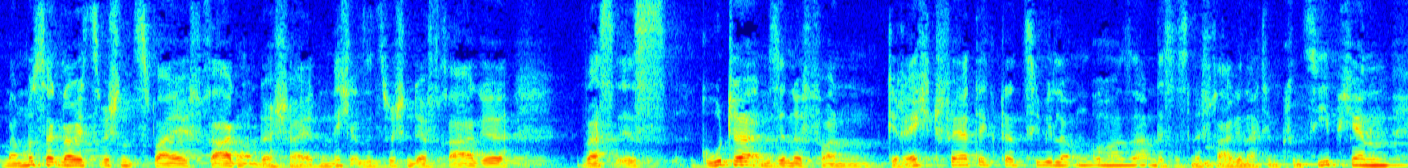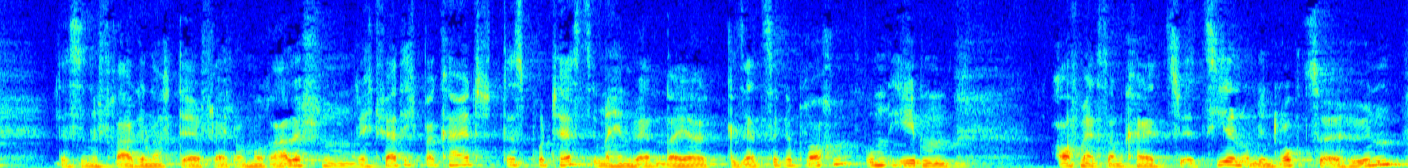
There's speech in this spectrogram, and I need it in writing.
Man muss da, glaube ich, zwischen zwei Fragen unterscheiden, nicht? Also zwischen der Frage, was ist guter im Sinne von gerechtfertigter ziviler Ungehorsam? Das ist eine Frage nach den Prinzipien. Das ist eine Frage nach der vielleicht auch moralischen Rechtfertigbarkeit des Protests. Immerhin werden da ja Gesetze gebrochen, um eben Aufmerksamkeit zu erzielen, um den Druck zu erhöhen.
